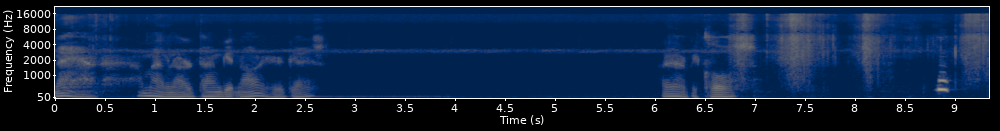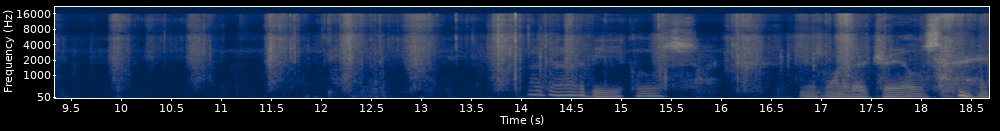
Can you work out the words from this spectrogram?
Man, I'm having a hard time getting out of here, guys. I gotta be close. I gotta be close. Here's one of their trails. I'm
